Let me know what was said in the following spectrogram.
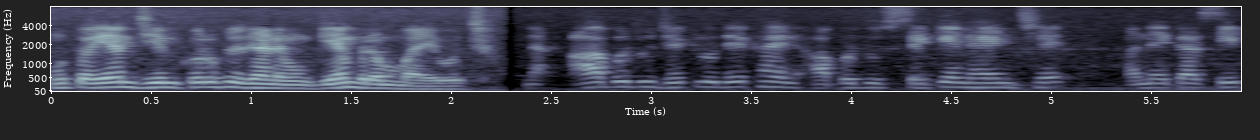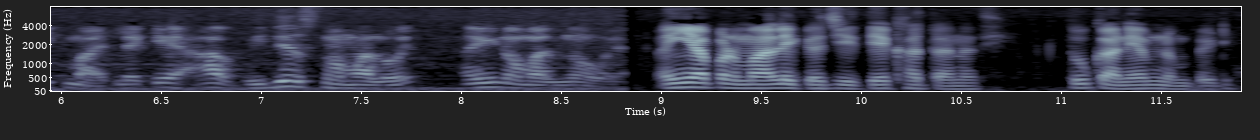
હું તો એમ જીમ કરું છું જાણે હું ગેમ રમવા આવ્યો છું. આ બધું જેટલું દેખાય ને આ બધું સેકન્ડ હેન્ડ છે અને એક આ શિપમાં એટલે કે આ વિદેશનો માલ હોય અહીંનો માલ ન હોય. અહીંયા પણ માલિક હજી દેખાતા નથી. દુકાન એમને પડી.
